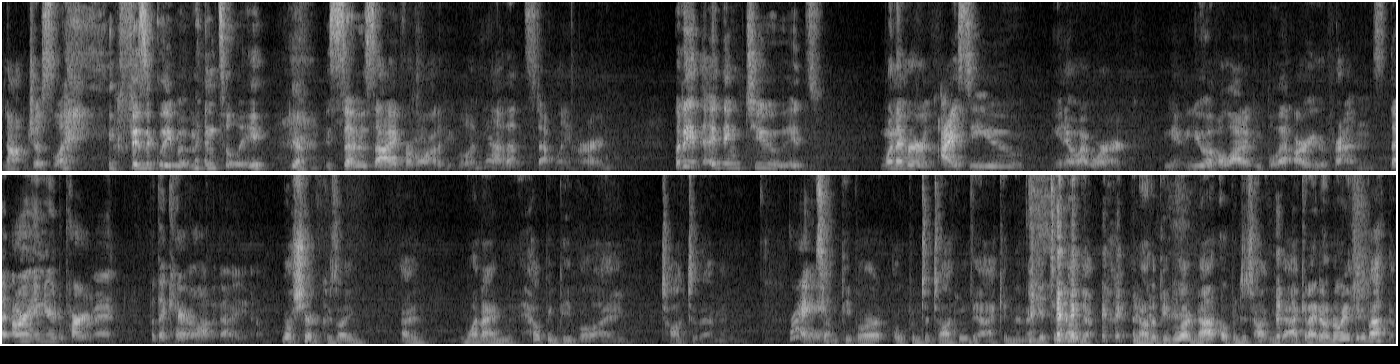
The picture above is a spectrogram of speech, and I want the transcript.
Not just like physically, but mentally. Yeah. Set aside from a lot of people, and yeah, that's definitely hard. But it, I think too, it's whenever I see you, you know, at work, you know, you have a lot of people that are your friends that aren't in your department, but that care a lot about you. Well, sure, because I, I, when I'm helping people, I talk to them, and Right. some people are open to talking back, and then I get to know them, and other people are not open to talking back, and I don't know anything about them.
